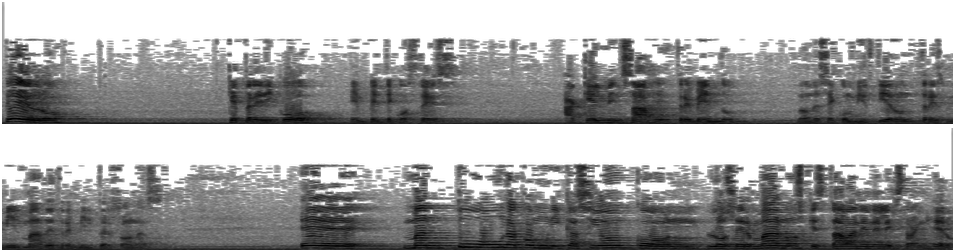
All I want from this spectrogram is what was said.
Pedro, que predicó en Pentecostés, aquel mensaje tremendo donde se convirtieron tres mil, más de tres mil personas, eh, mantuvo una comunicación con los hermanos que estaban en el extranjero.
